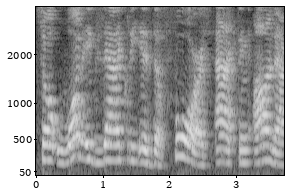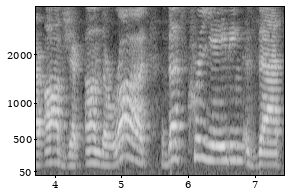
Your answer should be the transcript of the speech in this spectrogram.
So what exactly is the force acting on our object on the rod that's creating that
